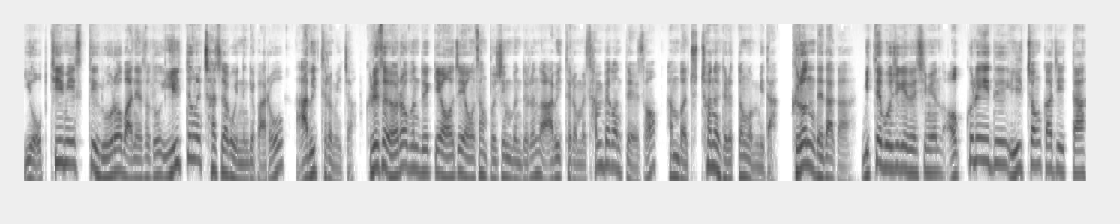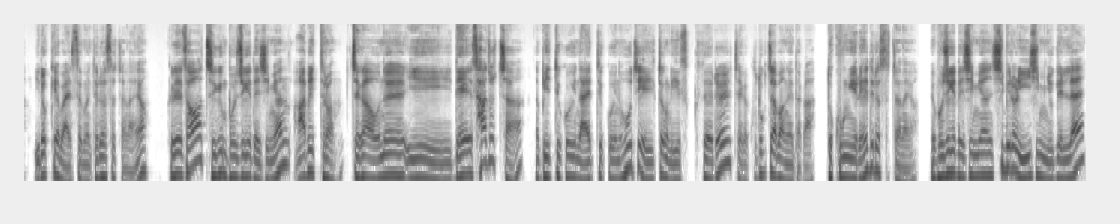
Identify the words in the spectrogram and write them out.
이 옵티미스틱 롤업 안에서도 1등을 차지하고 있는 게 바로 아비트럼이죠. 그래서 여러분들께 어제 영상 보신 분들은 아비트럼을 300원대에서 한번 추천을 드렸던 겁니다. 그런데다가 밑에 보시게 되시면 업그레이드 일정까지 있다 이렇게 말씀을 드렸었잖아요. 그래서 지금 보시게 되시면 아비트럼 제가 오늘 이네 4주차 비트코인, 알트코인 호재 일정 리스크를 제가 구독자방에다가 또 공유를 해드렸었잖아요. 보시게 되시면 11월 26일날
